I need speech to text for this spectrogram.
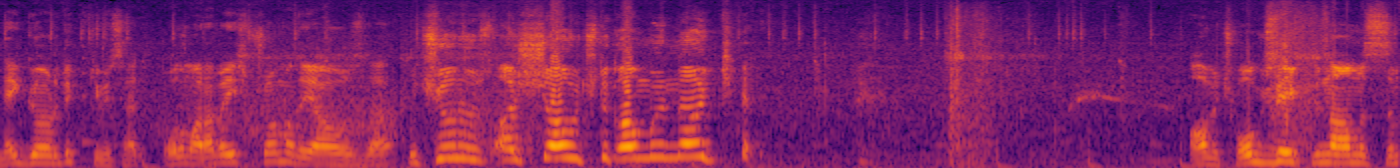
Ne gördük ki misal? Oğlum araba hiçbir şey olmadı ya Oğuz'la. Uçuyoruz aşağı uçtuk amına Abi çok zevkli namussum.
